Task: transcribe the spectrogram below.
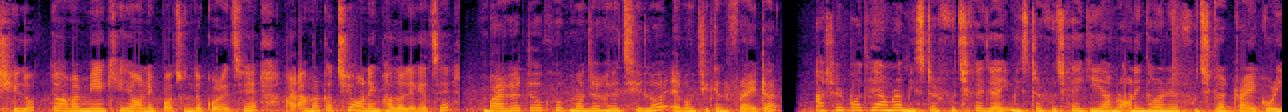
ছিল। তো আমার মেয়ে খেয়ে অনেক পছন্দ করেছে। আর আমার কাছে অনেক ভালো লেগেছে। বার্গারটাও খুব মজা হয়েছিল এবং চিকেন ফ্রাইটা। আসার পথে আমরা মিস্টার ফুচকা যাই। মিস্টার ফুচকায় গিয়ে আমরা অনেক ধরনের ফুচকা ট্রাই করি।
